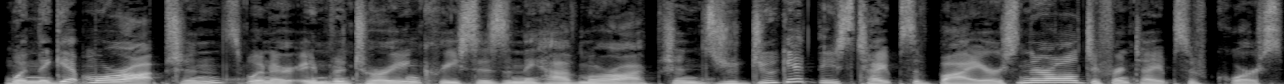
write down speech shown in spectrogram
when they get more options, when our inventory increases and they have more options, you do get these types of buyers, and they're all different types, of course.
